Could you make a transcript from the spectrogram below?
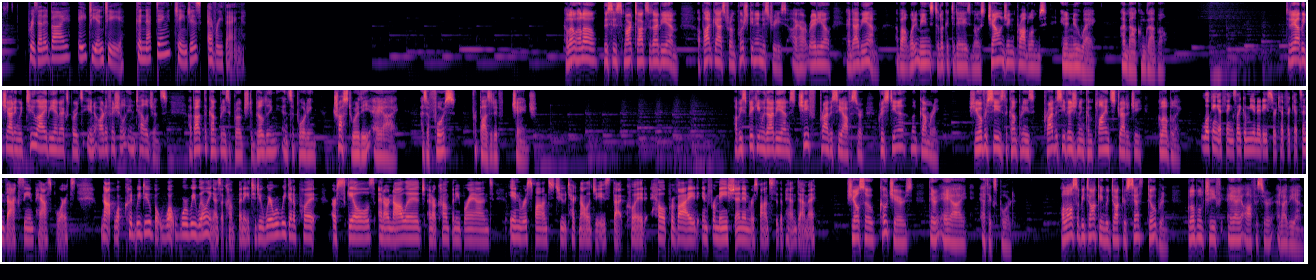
presented by AT&T. Connecting changes everything. Hello, hello. This is Smart Talks with IBM, a podcast from Pushkin Industries, iHeartRadio, and IBM about what it means to look at today's most challenging problems in a new way. I'm Malcolm Gladwell. Today I'll be chatting with two IBM experts in artificial intelligence about the company's approach to building and supporting trustworthy AI as a force for positive change. I'll be speaking with IBM's Chief Privacy Officer, Christina Montgomery. She oversees the company's privacy vision and compliance strategy globally. Looking at things like immunity certificates and vaccine passports. Not what could we do, but what were we willing as a company to do? Where were we going to put our skills and our knowledge and our company brand in response to technologies that could help provide information in response to the pandemic. She also co chairs their AI Ethics Board. I'll also be talking with Dr. Seth Dobrin, Global Chief AI Officer at IBM.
